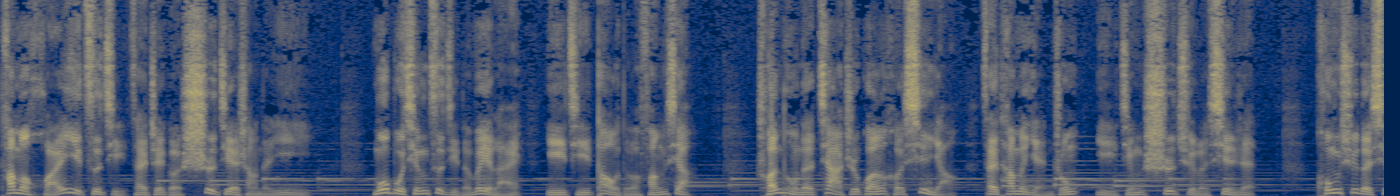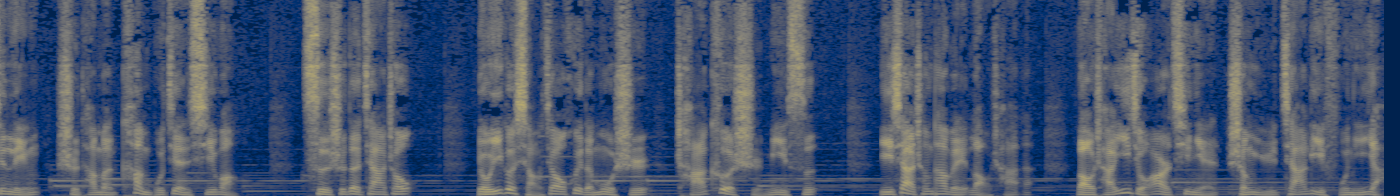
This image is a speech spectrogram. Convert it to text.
他们怀疑自己在这个世界上的意义，摸不清自己的未来以及道德方向。传统的价值观和信仰在他们眼中已经失去了信任，空虚的心灵使他们看不见希望。此时的加州有一个小教会的牧师查克·史密斯，以下称他为老查。老查一九二七年生于加利福尼亚。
